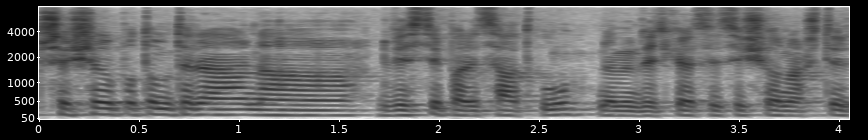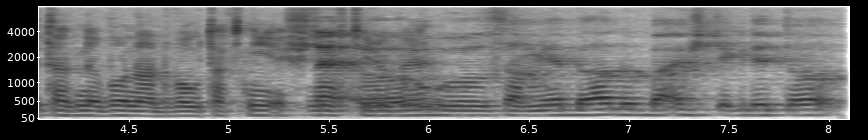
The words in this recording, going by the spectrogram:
přešel potom teda na 250, nevím teďka, jestli jsi šel na čtyřtak nebo na dvoutakní ještě ne, v té době? za mě byla doba ještě, kdy to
